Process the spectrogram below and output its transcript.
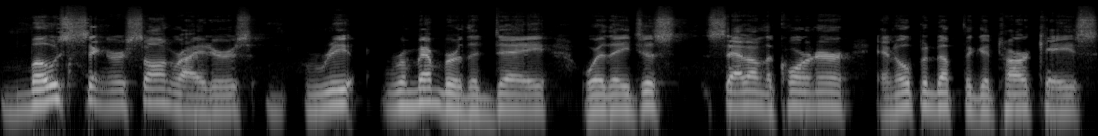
most singer songwriters re- remember the day where they just sat on the corner and opened up the guitar case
